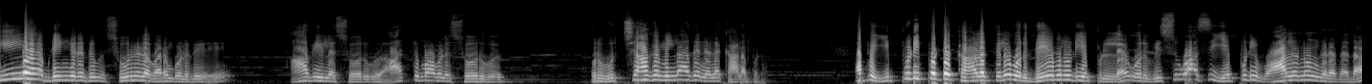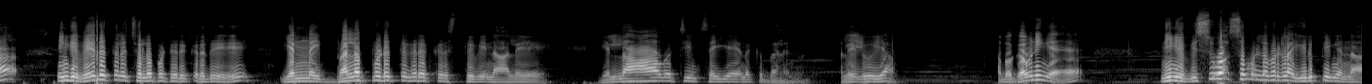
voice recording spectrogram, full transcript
இல்லை அப்படிங்கிறது சூழ்நிலை வரும் பொழுது சோர்வு ஆத்மாவில் சோர்வு ஒரு உற்சாகம் இல்லாத நிலை காணப்படும். அப்போ இப்படிப்பட்ட காலத்தில் ஒரு தேவனுடைய பிள்ளை ஒரு விசுவாசி எப்படி வாழணுங்கிறத தான் இங்கே வேதத்தில் சொல்லப்பட்டு இருக்கிறது என்னை பலப்படுத்துகிற கிறிஸ்துவினாலே. எல்லாவற்றையும் செய்ய எனக்கு பலன் உண்டு. அலையிலூயா அப்போ கவனிங்க நீங்கள் விசுவாசம் உள்ளவர்களாக இருப்பீங்கன்னா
